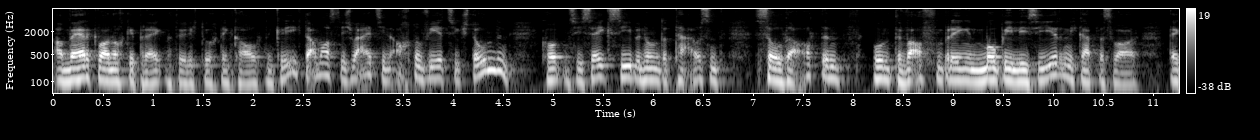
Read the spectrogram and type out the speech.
am Werk war, noch geprägt natürlich durch den Kalten Krieg. Damals die Schweiz in 48 Stunden konnten sie 600.000, 700.000 Soldaten unter Waffen bringen, mobilisieren. Ich glaube, das war der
